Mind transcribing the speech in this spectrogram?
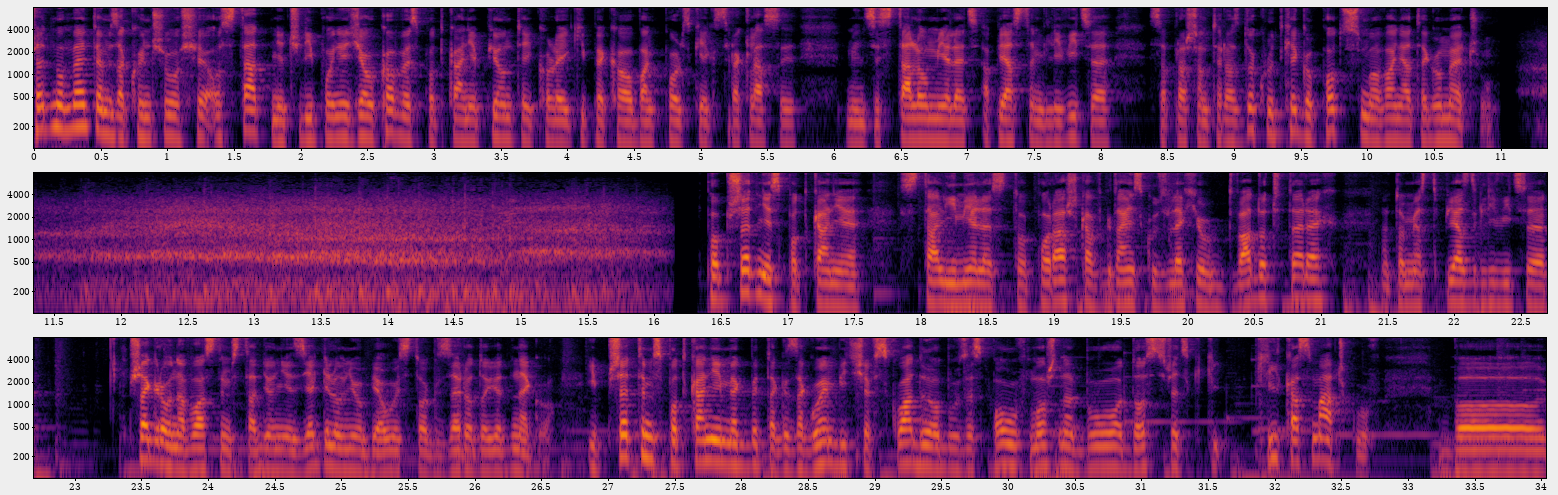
Przed momentem zakończyło się ostatnie, czyli poniedziałkowe spotkanie piątej kolejki PKO Bank Polskiej Ekstraklasy między Stalą Mielec a Piastem Gliwice. Zapraszam teraz do krótkiego podsumowania tego meczu. Poprzednie spotkanie Stali Mielec to porażka w Gdańsku z Lechią 2 do 4, natomiast Piast Gliwice przegrał na własnym stadionie z Jagiellonią Białystok 0 do 1. I przed tym spotkaniem, jakby tak zagłębić się w składy obu zespołów, można było dostrzec ki- kilka smaczków, bo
